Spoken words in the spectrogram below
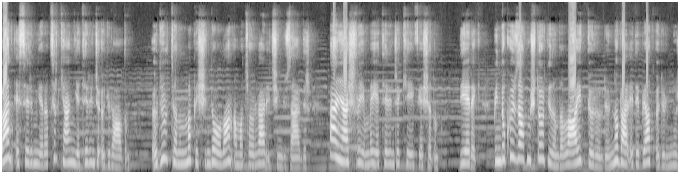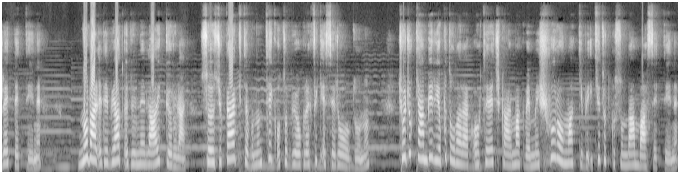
ben eserimi yaratırken yeterince ödül aldım. Ödül tanınma peşinde olan amatörler için güzeldir. Ben yaşlıyım ve yeterince keyif yaşadım diyerek 1964 yılında layık görüldüğü Nobel Edebiyat Ödülünü reddettiğini, Nobel Edebiyat Ödülüne layık görülen Sözcükler kitabının tek otobiyografik eseri olduğunu, çocukken bir yapıt olarak ortaya çıkarmak ve meşhur olmak gibi iki tutkusundan bahsettiğini,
